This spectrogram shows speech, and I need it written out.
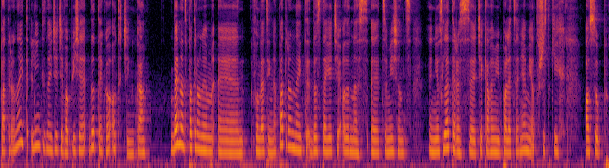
Patronite. Link znajdziecie w opisie do tego odcinka. Będąc patronem e, fundacji na Patronite, dostajecie od nas e, co miesiąc newsletter z ciekawymi poleceniami od wszystkich osób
